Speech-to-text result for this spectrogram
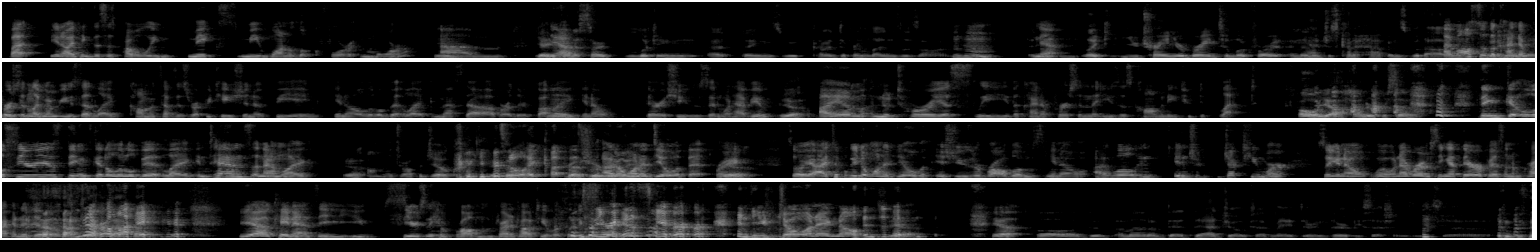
But, you know, I think this is probably makes me want to look for it more. Mm. Um, yeah you yeah. kind of start looking at things with kind of different lenses on mhm. and yeah. you, like you train your brain to look for it and then Yeah. it just kind of happens without I'm also the kind of person, like, remember you said, like, comics have this reputation of being, you know, a little bit, like, messed up or they've got, Mm. like, you know, their issues and what have you. yeah I am notoriously the kind of person that uses comedy to deflect. Oh yeah 100% things get a little serious, things get a little bit like intense, and I'm like, yeah I'm gonna drop a joke right here to like cut this. pressure I don't want to deal with it, right? yeah. So yeah, I typically don't want to deal with issues or problems. You know, I will in- interject humor. So you know, whenever I'm seeing a therapist and I'm cracking a joke, they're like. Yeah, okay, Nancy, you seriously have a problem. I'm trying to talk to you about something serious here, and you don't want to acknowledge it. Yeah. yeah. Oh, the amount of dead dad jokes I've made during therapy sessions is.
